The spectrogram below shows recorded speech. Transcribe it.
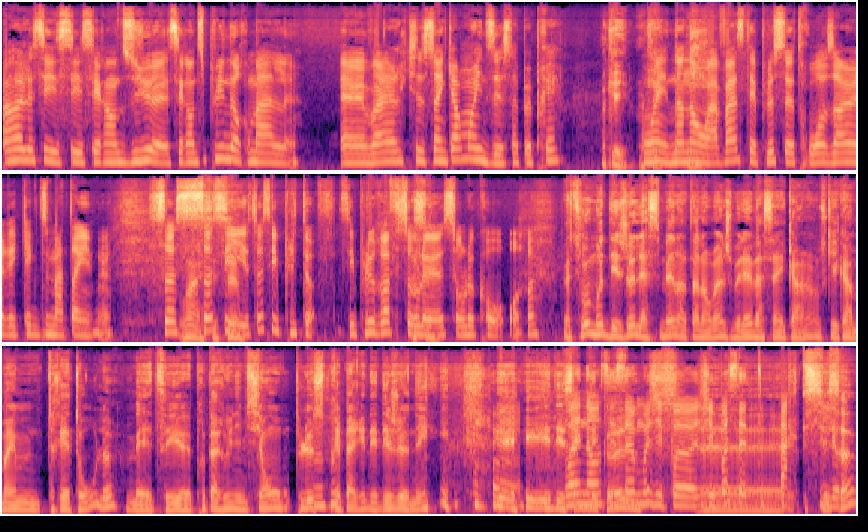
Ah, là, c'est, rendu, euh, rendu plus normal. Euh, vers 5h moins 10 à peu près. OK. Ouais, non, non. Avant, c'était plus 3 heures et quelques du matin. là. Ça, ça, c'est c'est, ça. c'est plus tough. C'est plus rough sur le, sur le corps. Ben, tu vois, moi, déjà, la semaine, en temps normal, je me lève à 5 heures, ce qui est quand même très tôt, là. Mais, tu sais, euh, préparer une émission, plus préparer des déjeuners et des Mhm. Ouais, sacs non, d'école. c'est ça. Moi, j'ai pas, j'ai pas Euh, cette partie-là. C'est ça.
